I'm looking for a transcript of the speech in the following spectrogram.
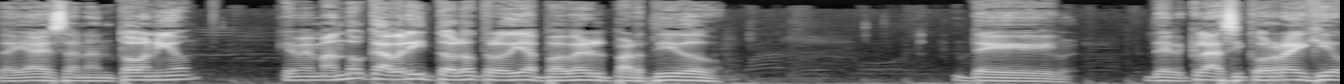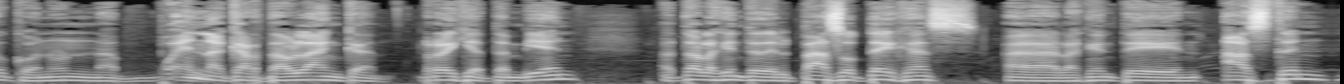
de allá de San Antonio. Que me mandó cabrito el otro día para ver el partido de, del Clásico Regio con una buena carta blanca. Regia también. A toda la gente del Paso, Texas. A la gente en Aston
